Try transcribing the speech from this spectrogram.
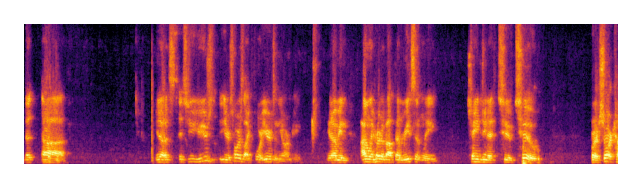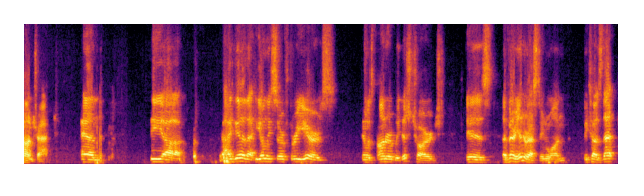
that, uh, you know, it's, it's you, you usually, your tour is like four years in the Army. You know, I mean, I only heard about them recently changing it to two for a short contract. And the, uh, the idea that he only served three years and was honorably discharged is a very interesting one because that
